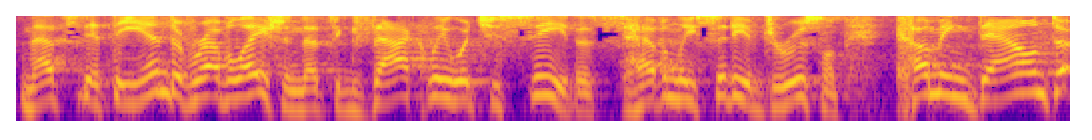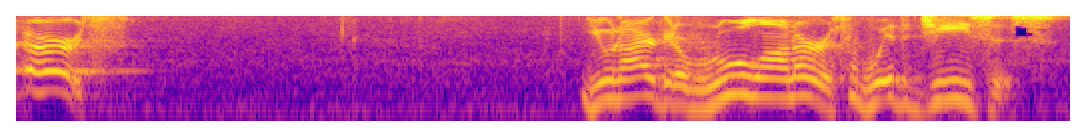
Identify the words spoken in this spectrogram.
And that's at the end of Revelation. That's exactly what you see this heavenly city of Jerusalem coming down to earth. You and I are going to rule on earth with Jesus.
